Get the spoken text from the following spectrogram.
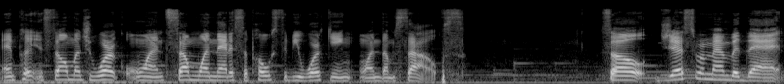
and putting so much work on someone that is supposed to be working on themselves. So just remember that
